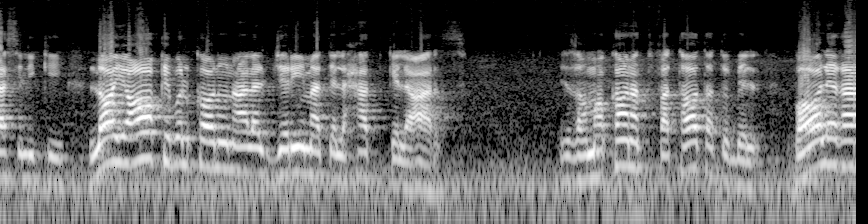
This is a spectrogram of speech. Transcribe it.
داسې لیکي لا یعاقب القانون علی الجریمة الحتک العرض اذا ما کانت فتاتة بالغه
